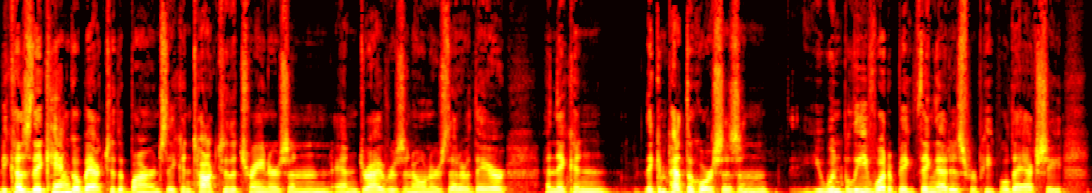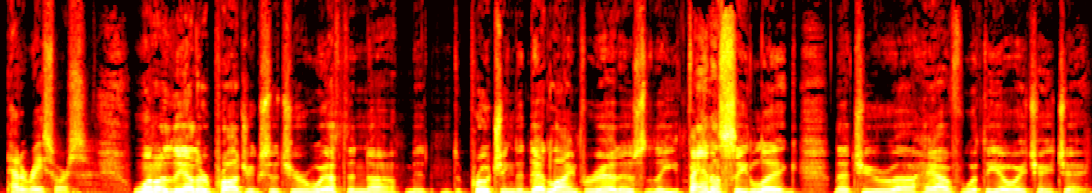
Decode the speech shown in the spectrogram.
because they can go back to the barns. They can talk to the trainers and, and drivers and owners that are there, and they can they can pet the horses and you wouldn't believe what a big thing that is for people to actually pet a racehorse. One of the other projects that you're with, and uh, it, approaching the deadline for it, is the fantasy league that you uh, have with the OHHA.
